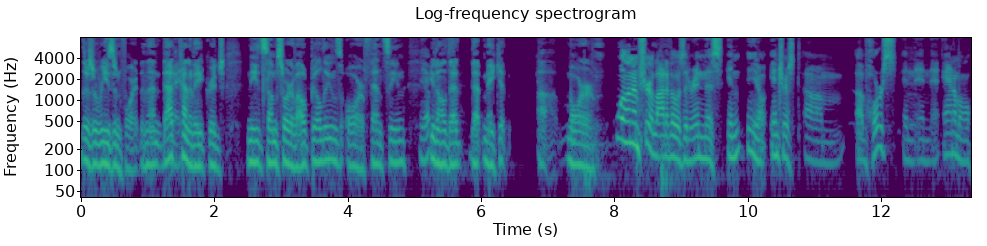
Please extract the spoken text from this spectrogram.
there's a reason for it. And then that Right. kind of acreage needs some sort of outbuildings or fencing, Yep. you know, that that make it uh, more Well, and I'm sure a lot of those that are in this in you know interest um, of horse and, and animal,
